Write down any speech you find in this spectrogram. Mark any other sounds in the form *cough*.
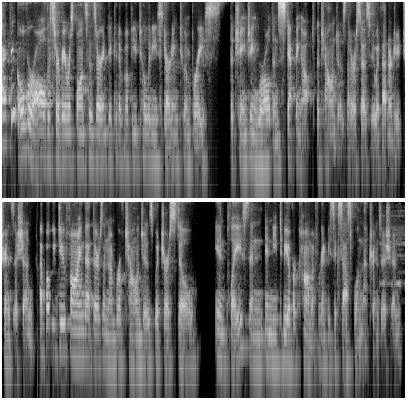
I think overall, the survey responses are indicative of utilities starting to embrace the changing world and stepping up to the challenges that are associated with energy transition. Uh, but we do find that there's a number of challenges which are still in place and, and need to be overcome if we're going to be successful in that transition.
